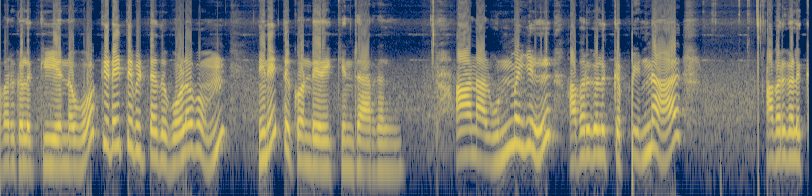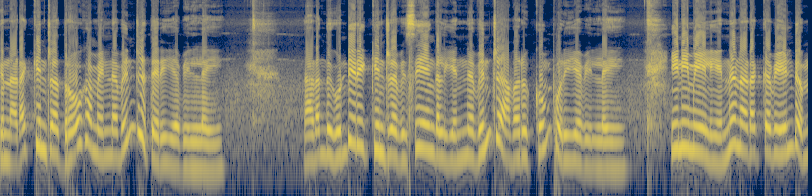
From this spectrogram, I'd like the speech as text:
அவர்களுக்கு என்னவோ கிடைத்து விட்டது போலவும் நினைத்து கொண்டிருக்கின்றார்கள். ஆனால் உண்மையில் அவர்களுக்கு பின்னால் அவர்களுக்கு நடக்கின்ற துரோகம் என்னவென்று தெரியவில்லை. நடந்து கொண்டிருக்கின்ற விஷயங்கள் என்னவென்று அவருக்கும் புரியவில்லை. இனிமேல் என்ன நடக்க வேண்டும்?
